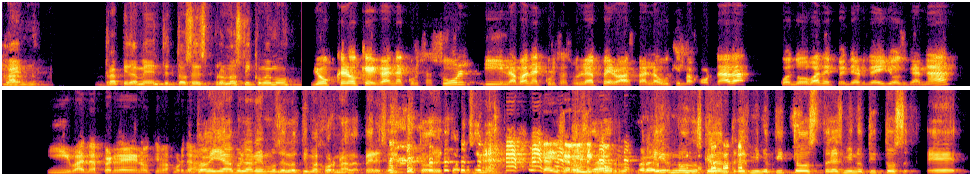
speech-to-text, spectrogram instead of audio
Bueno, rápidamente, entonces, pronóstico, Memo. Yo creo que gana Cruz Azul y la van a Cruz Azulear, pero hasta la última jornada, cuando va a depender de ellos ganar, y van a perder en la última jornada. Todavía ya hablaremos de la última jornada. Pérez, ahorita todavía estamos en esto. para irnos, nos quedan tres minutitos, tres minutitos. Eh,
